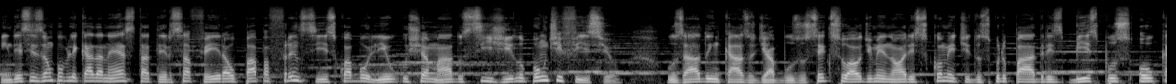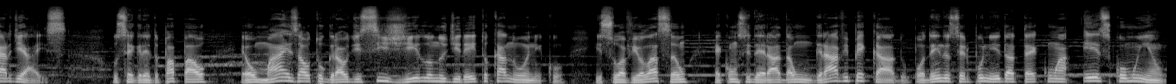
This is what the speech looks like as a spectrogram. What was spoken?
Em decisão publicada nesta terça-feira, o Papa Francisco aboliu o chamado sigilo pontifício, usado em caso de abuso sexual de menores cometidos por padres, bispos ou cardeais. O segredo papal é o mais alto grau de sigilo no direito canônico, e sua violação é considerada um grave pecado, podendo ser punida até com a excomunhão.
